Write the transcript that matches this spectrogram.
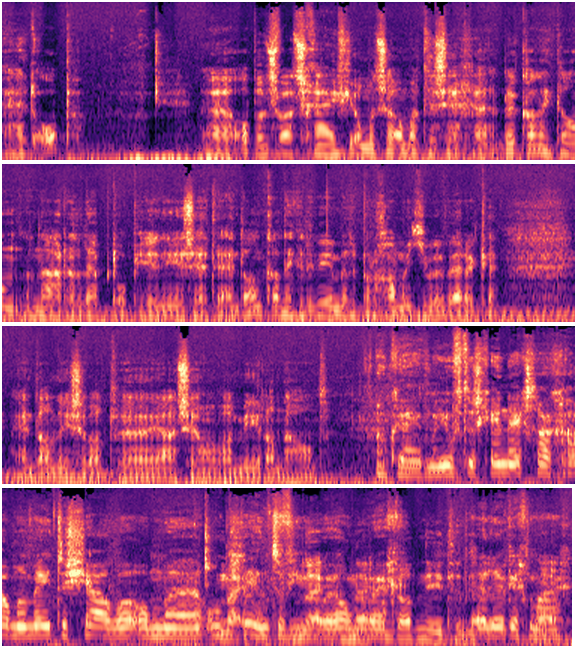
het op. eh, op een zwart schijfje, om het zo maar te zeggen. Dat kan ik dan naar een laptopje neerzetten. En dan kan ik het weer met een programmaatje bewerken. En dan is er wat, eh, ja, zeg maar wat meer aan de hand. Oké, maar je hoeft dus geen extra grammen mee te sjouwen om eh, ons Nee, te interviewen nee, onderweg. nee, dat niet. Nee, Gelukkig maar,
